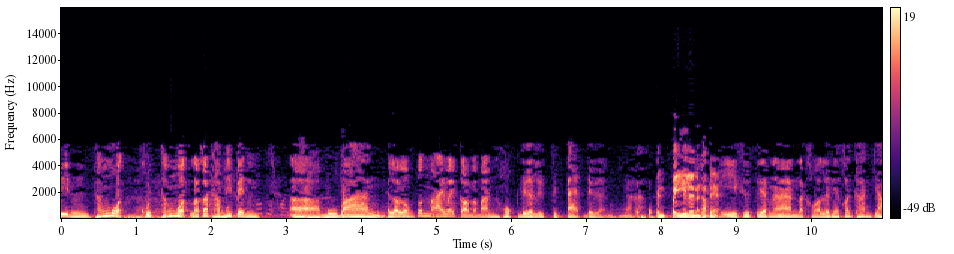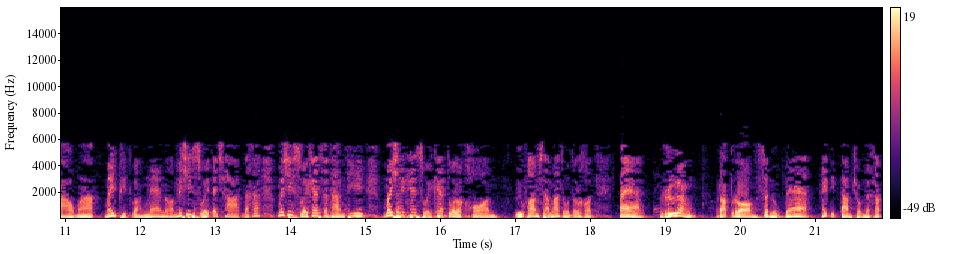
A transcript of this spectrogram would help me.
ดินทั้งหมด ขุดทั้งหมด แล้วก็ทำให้เป็น หมู่บ้าน เราลงต้นไม้ไว้ก่อนประมาณหกเดือนหรือถึงแปดเดือนนะครับโอ้เป็นปีเลยนะครับเนี่ยปีคือเตรียมงานละครเรื่องนี้ค่อนข้างยาวมาก ไม่ผิดหวังแน่นอน ไม่ใช่สวยแต่ฉากนะคะ ไม่ใช่สวยแค่สถานที่ ไม่ใช่แค่สวยแค่ตัวละคร หรือความสามารถของตัวละคร แต่เรื่องรับรองสนุกแน่ให้ติดตามชมนะครับ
